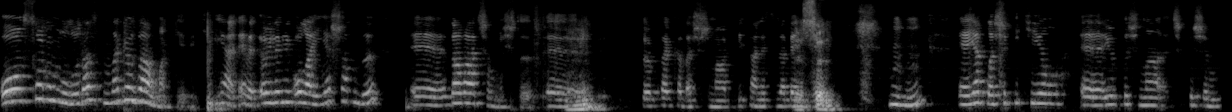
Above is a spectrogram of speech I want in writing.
o sorumluluğu da aslında göze almak gerekir. Yani evet öyle bir olay yaşandı. E, dava açılmıştı. E, Hı. dört arkadaşıma bir tanesine ben. E, sen Hı hı. E, yaklaşık iki yıl e, yurt dışına çıkışım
